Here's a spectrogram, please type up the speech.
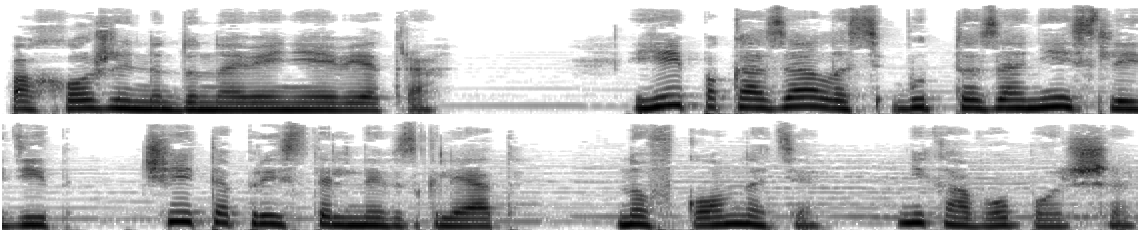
похожий на дуновение ветра. Ей показалось, будто за ней следит чей-то пристальный взгляд, но в комнате никого больше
